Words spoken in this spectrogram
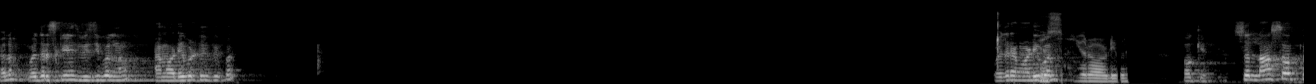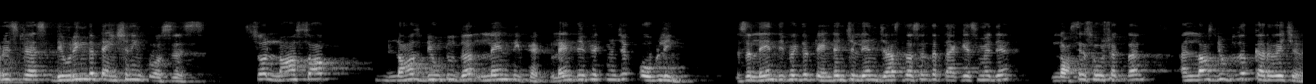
hello whether screen is visible now I'm audible to you people whether I'm audible Yes, you're audible. Okay. So loss of pre-stress during the tensioning process. So loss of loss due to the length effect. Length effect म्हणजे ओबलिंग जसं लेंथ इफेक्ट जर टेंडनची लेंथ जास्त असेल तर त्या केसमध्ये लॉसेस होऊ शकतात आणि loss due to the curvature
